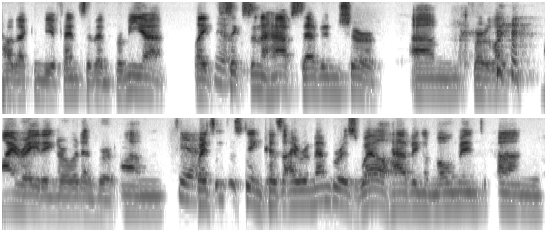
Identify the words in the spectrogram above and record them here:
how that can be offensive. And for me, yeah, like yeah. six and a half, seven, sure, um, for like my rating or whatever. Um, yeah. But it's interesting because I remember as well having a moment. Um,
